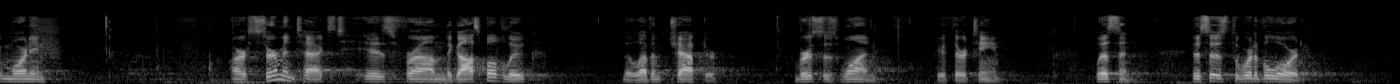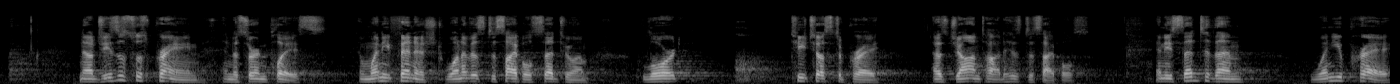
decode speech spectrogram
Good morning. Our sermon text is from the Gospel of Luke, the 11th chapter, verses 1 through 13. Listen, this is the word of the Lord. Now Jesus was praying in a certain place, and when he finished, one of his disciples said to him, Lord, teach us to pray, as John taught his disciples. And he said to them, When you pray,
